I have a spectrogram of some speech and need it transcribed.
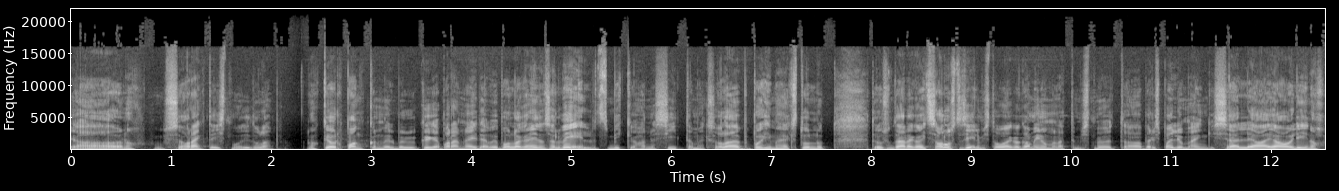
ja noh, see areng teistmoodi tuleb. noh, Georg Pank on veel kõige parem näide võib-olla, aga neid on seal veel, Mikk Johannes Siitam, eks ole, põhimeheks tulnud, tõusnud äärekaitses, alustas eelmist hooaega ka minu mäletamist mööda, päris palju mängis seal ja, ja oli noh,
